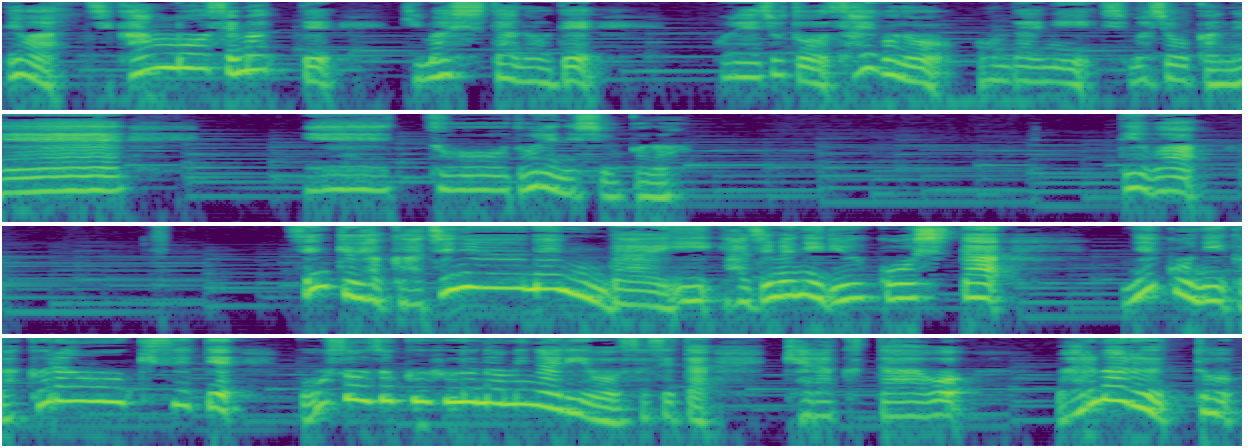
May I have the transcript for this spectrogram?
では、時間も迫ってきましたので、これちょっと最後の問題にしましょうかね。えー、っと、どれにしようかな。では、1980年代初めに流行した猫に学ランを着せて暴走族風の身なりをさせたキャラクターを〇〇と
